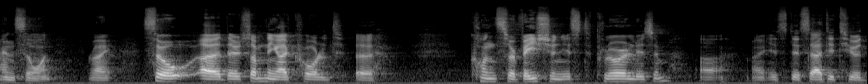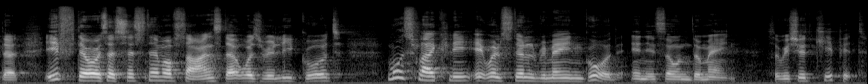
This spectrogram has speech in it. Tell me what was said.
and so on, right? So uh, there's something I called uh, conservationist pluralism, uh, Right? It's this attitude that if there was a system of science that was really good, most likely it will still remain good in its own domain. So we should keep it.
